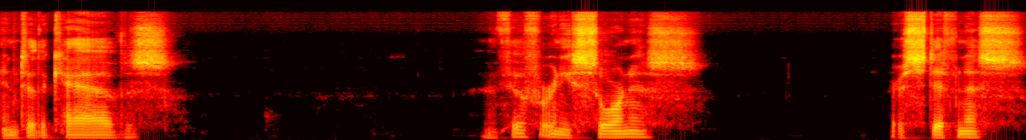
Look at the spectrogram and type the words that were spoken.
into the calves, and feel for any soreness or stiffness.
